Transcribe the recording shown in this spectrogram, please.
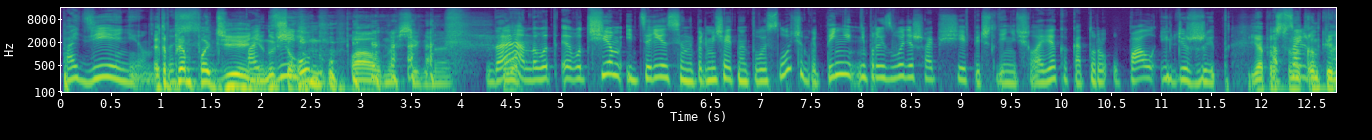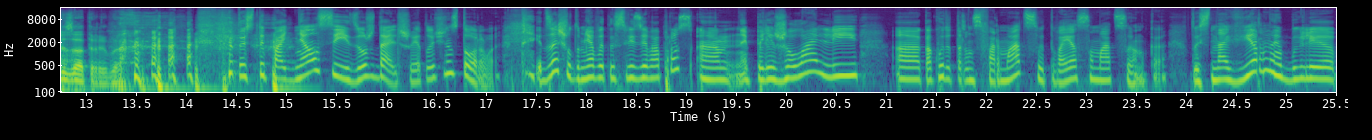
падением. Это То прям есть- падение. Ну все, он падение. упал навсегда. Да, Вот. но вот, э, вот чем интересен и примечательный твой случай, говорит, ты не, не производишь вообще впечатление человека, который упал и лежит. Я просто на Абсолютно. транквилизаторы, да. То есть ты поднялся и идешь дальше. Это очень здорово. И ты знаешь, вот у меня в этой связи вопрос. Пережила ли э, какую-то трансформацию твоя самооценка? То есть, наверное, были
